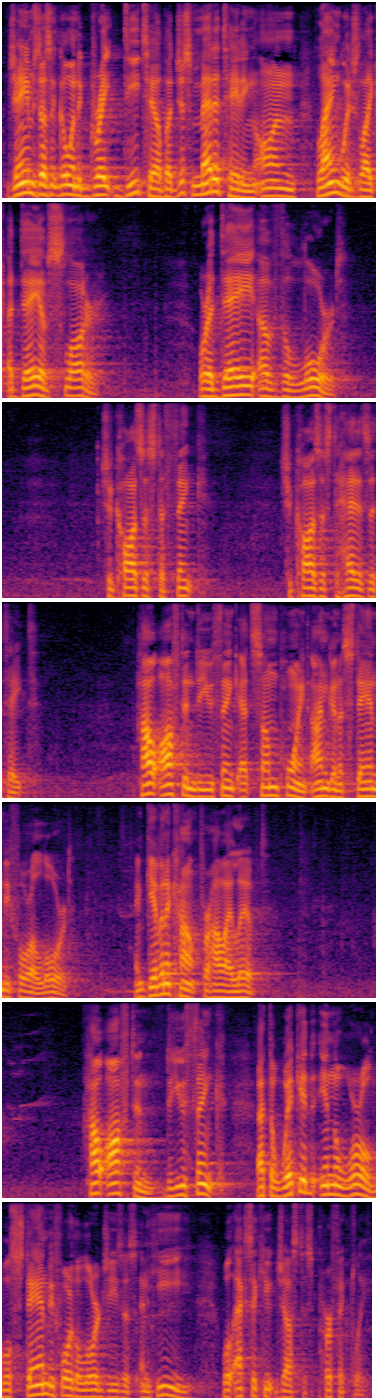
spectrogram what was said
James doesn't go into great detail, but just meditating on language like a day of slaughter or a day of the Lord should cause us to think, should cause us to hesitate. How often do you think at some point I'm going to stand before a Lord? and give an account for how I lived? How often do you think that the wicked in the world will stand before the Lord Jesus and he will execute justice perfectly?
